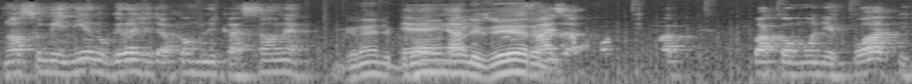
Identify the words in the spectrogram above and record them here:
Nosso menino grande da comunicação, né? Grande é, Bruno é, Oliveira. Faz a com a Comunicop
